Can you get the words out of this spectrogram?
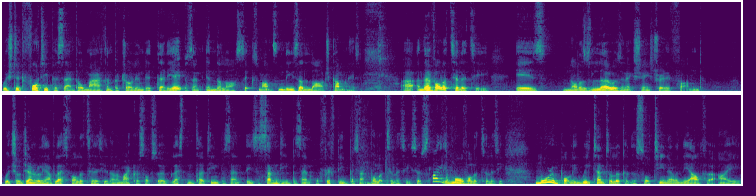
which did 40%, or Marathon Petroleum did 38% in the last six months. And these are large companies. Uh, and their volatility is not as low as an exchange traded fund, which will generally have less volatility than a Microsoft, so less than 13%. These are 17% or 15% volatility, so slightly more volatility. More importantly, we tend to look at the Sortino and the alpha, i.e.,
